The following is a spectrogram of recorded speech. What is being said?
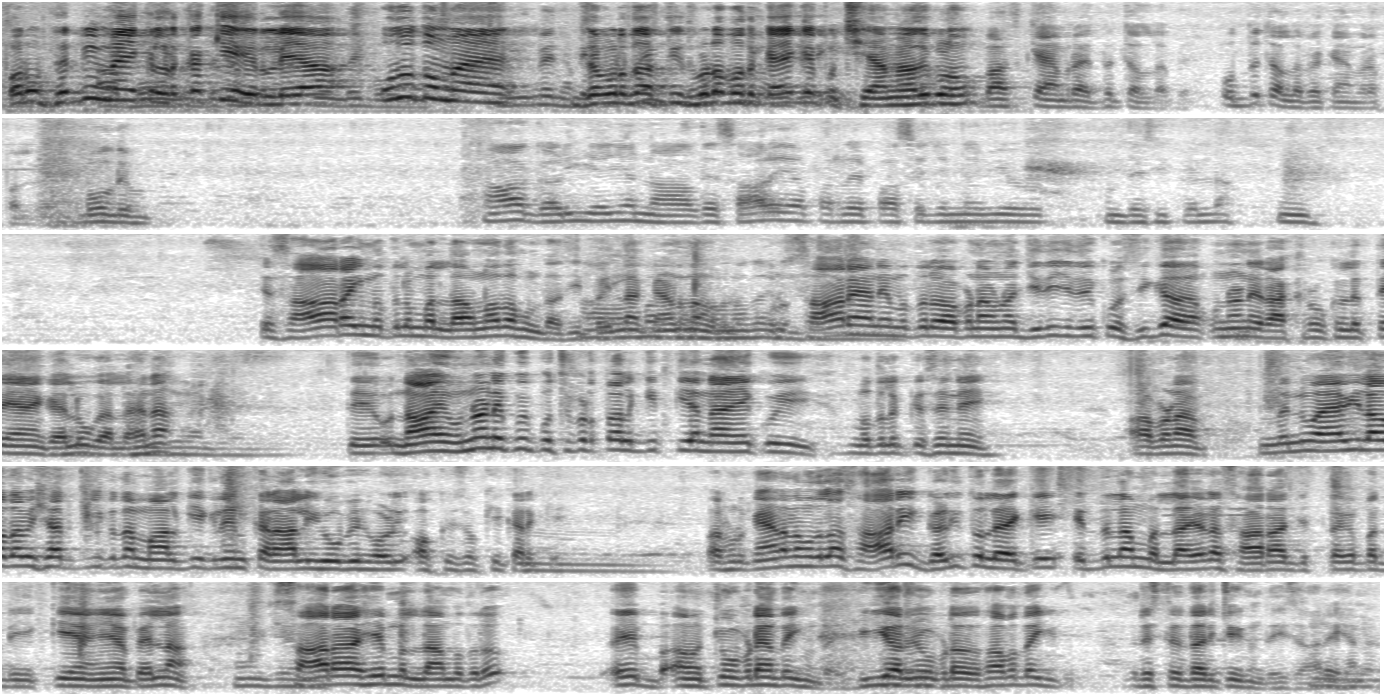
ਪਰ ਉਹ ਫਿਰ ਵੀ ਮੈਂ ਇੱਕ ਲੜਕਾ ਘੇਰ ਲਿਆ। ਉਦੋਂ ਤੋਂ ਮੈਂ ਜ਼ਬਰਦਸਤੀ ਥੋੜਾ ਬਹੁਤ ਕਹਿ ਕੇ ਪੁੱਛਿਆ ਮੈਂ ਉਹਦੇ ਕੋਲੋਂ। ਬਸ ਕੈਮਰਾ ਇੱਧਰ ਚੱਲਦਾ ਪਿਆ। ਉੱਧਰ ਚੱਲਦਾ ਪਿਆ ਕੈਮਰਾ ਪੱਲੇ ਬੋਲਦੇ ਹੁਣ। ਆਹ ਗਲੀ ਹੈ ਜਾਂ ਨਾਲ ਦੇ ਸਾਰੇ ਆ ਪਰਲੇ ਪਾਸੇ ਜਿੰਨੇ ਵੀ ਉਹ ਹੁੰਦੇ ਸੀ ਪਹਿਲਾਂ। ਇਹ ਸਾਰਾ ਹੀ ਮਤਲਬ ਮੱਲਾ ਉਹਨਾਂ ਦਾ ਹੁੰਦਾ ਸੀ ਪਹਿਲਾਂ ਕਹਿਣ ਦਾ ਮਤਲਬ। ਸਾਰਿਆਂ ਨੇ ਮਤਲਬ ਆਪਣਾ ਉਹਨਾਂ ਜਿਹਦੀ ਜਿਹਦੀ ਕੋਈ ਸੀਗਾ ਉਹਨਾਂ ਨੇ ਰੱਖ ਰੁਖ ਲਿੱਤੇ ਐਂ ਕਹਿ ਲੋ ਗੱਲ ਹੈ ਨਾ? ਤੇ ਨਾ ਹੀ ਉਹਨਾਂ ਨੇ ਕੋਈ ਪੁੱਛ ਪੜਤਾਲ ਕੀਤੀ ਹੈ ਨਾ ਹੀ ਕੋਈ ਮਤਲਬ ਕਿਸੇ ਨੇ ਆਪਣਾ ਮੈਨੂੰ ਐ ਵੀ ਲੱਗਦਾ ਵੀ ਸ਼ਾਇਦ ਕੀ ਪਤਾ ਮਾਲਕੀ ਕਲੇਮ ਕਰਾ ਲਈ ਹੋਵੇ ਹੌਲੀ ਔਖੀ ਸੌਖੀ ਕਰਕੇ। ਪਰ ਹੁਣ ਕਹਿਣ ਦਾ ਮਤਲਬ ਸਾਰੀ ਗਲੀ ਤੋਂ ਲੈ ਕੇ ਇਧਰਲਾ ਮੱਲਾ ਜਿਹੜਾ ਸਾਰਾ ਜਿੱਥੇ ਤੱਕ ਆਪਾਂ ਦੇਖ ਕੇ ਆਏ ਆ ਪਹਿਲਾਂ ਸਾਰਾ ਇਹ ਮੱਲਾ ਮਤਲਬ ਇਹ ਬ- ਅਹ ਚੋਪੜਿਆਂ ਦਾ ਹੀ ਹੁੰਦਾ ਬੀਆਰ ਚੋਪੜਾ ਦਾ ਸਭ ਦਾ ਹੀ ਰਿਸ਼ਤੇਦਾਰੀ ਚ ਹੀ ਹੁੰਦੇ ਸੀ ਸਾਰੇ ਹਨਾ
